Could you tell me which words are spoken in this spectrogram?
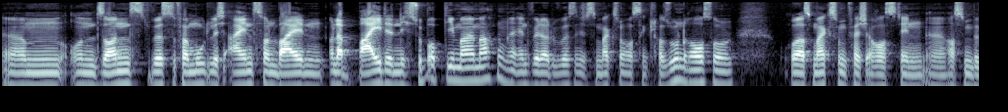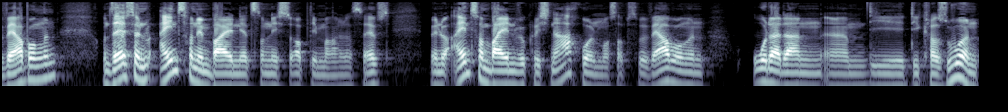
Ähm, und sonst wirst du vermutlich eins von beiden oder beide nicht suboptimal machen. Entweder du wirst nicht das Maximum aus den Klausuren rausholen oder das Maximum vielleicht auch aus den, äh, aus den Bewerbungen. Und selbst wenn eins von den beiden jetzt noch nicht so optimal ist, selbst wenn du eins von beiden wirklich nachholen musst, ob es Bewerbungen oder dann ähm, die, die Klausuren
